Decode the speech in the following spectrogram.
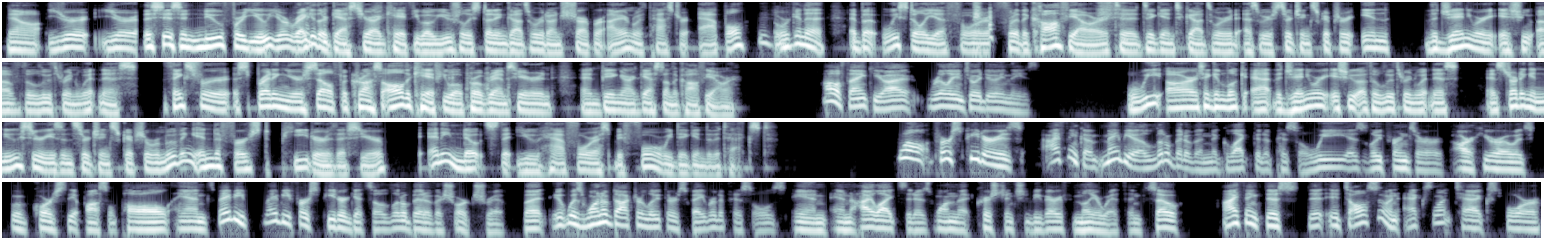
Now, you're you're this isn't new for you. You're a regular guest here on KFUO, usually studying God's word on sharper iron with Pastor Apple. Mhm. We're gonna but we stole you for for the coffee hour to dig into God's word as we are searching scripture in the January issue of the Lutheran Witness. Thanks for spreading yourself across all the KFUO programs here and and being our guest on the coffee hour. Oh, thank you. I really enjoy doing these. We are taking a look at the January issue of the Lutheran Witness and starting a new series in searching scripture. We're moving into First Peter this year. Any notes that you have for us before we dig into the text? Well, First Peter is, I think, a, maybe a little bit of a neglected epistle. We as Lutherans are our hero is, of course, the Apostle Paul, and maybe maybe First Peter gets a little bit of a short shrift. But it was one of Dr. Luther's favorite epistles, and and highlights it as one that Christians should be very familiar with. And so, I think this it's also an excellent text for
